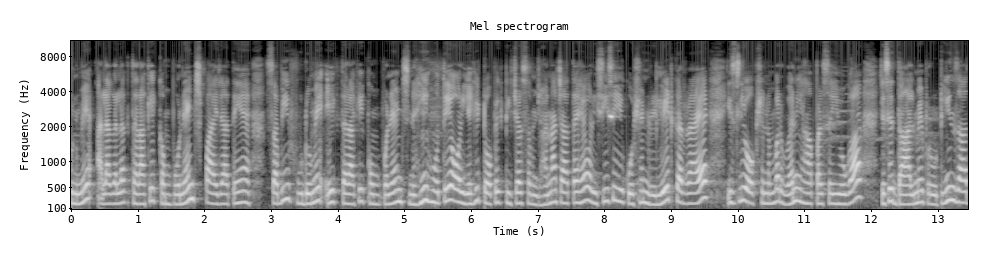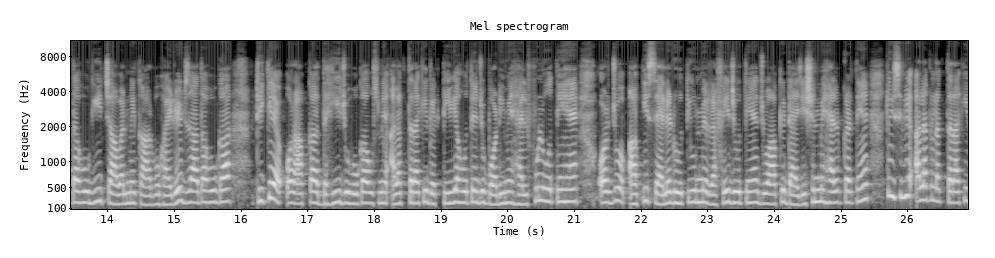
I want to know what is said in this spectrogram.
उनमें अलग अलग तरह के कंपोनेंट्स पाए जाते हैं सभी फूडों में एक तरह के कंपोनेंट्स नहीं होते और यही टॉपिक टीचर समझाना चाहता है और इसी से ये क्वेश्चन रिलेट कर रहा है इसलिए ऑप्शन नंबर वन यहाँ पर सही होगा जैसे दाल में प्रोटीन ज़्यादा होगी चावल में कार्बोहाइड्रेट ज़्यादा होगा ठीक है और आपका दही जो होगा उसमें अलग तरह के बैक्टीरिया होते हैं जो बॉडी में हेल्पफुल होते हैं और जो आपकी सैलड होती है उनमें रफेज होते हैं जो आपके डाइजेशन में हेल्प करते हैं तो इसलिए अलग अलग तरह की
